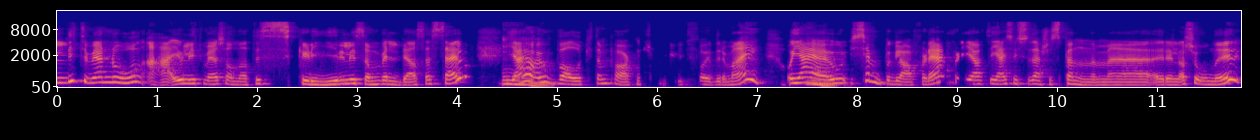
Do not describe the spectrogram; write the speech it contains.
litt mer. Noen er jo litt mer sånn at det sklir liksom veldig av seg selv. Jeg har jo mm. valgt en partner som utfordrer meg, og jeg er jo mm. kjempeglad for det. fordi at jeg syns det er så spennende med relasjoner.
